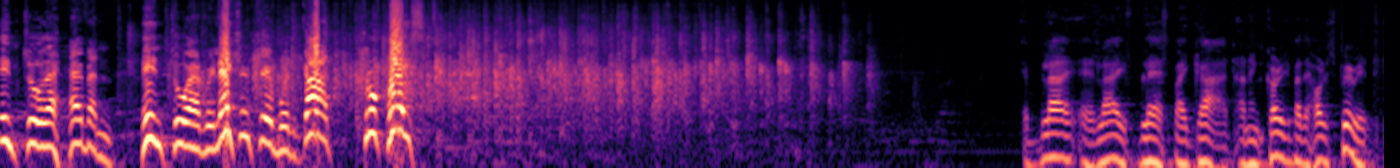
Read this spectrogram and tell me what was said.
into the heaven, into a relationship with God through Christ. A, life blessed by God and encouraged by the Holy Spirit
